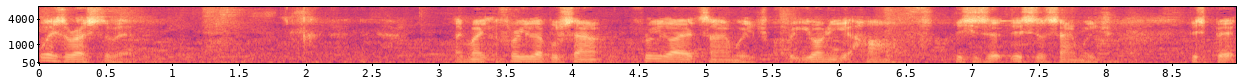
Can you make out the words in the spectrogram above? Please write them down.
Where's the rest of it? They make a three level sa- three layered sandwich, but you only get half. This is a this is a sandwich. This bit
